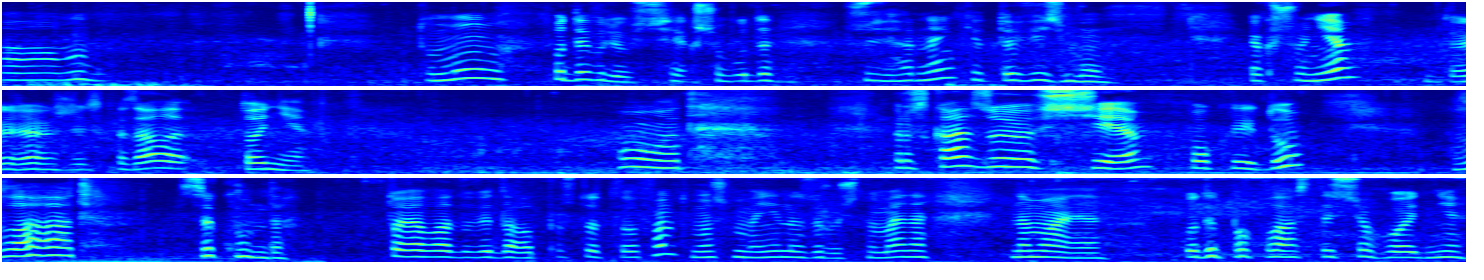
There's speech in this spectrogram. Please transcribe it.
Ам, тому подивлюсь, якщо буде щось гарненьке, то візьму. Якщо ні, то як вже сказала, то ні. От. Розказую ще, поки йду. Влад, секунда. То я Владу віддала просто телефон, тому що мені незручно. У мене немає куди покласти сьогодні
